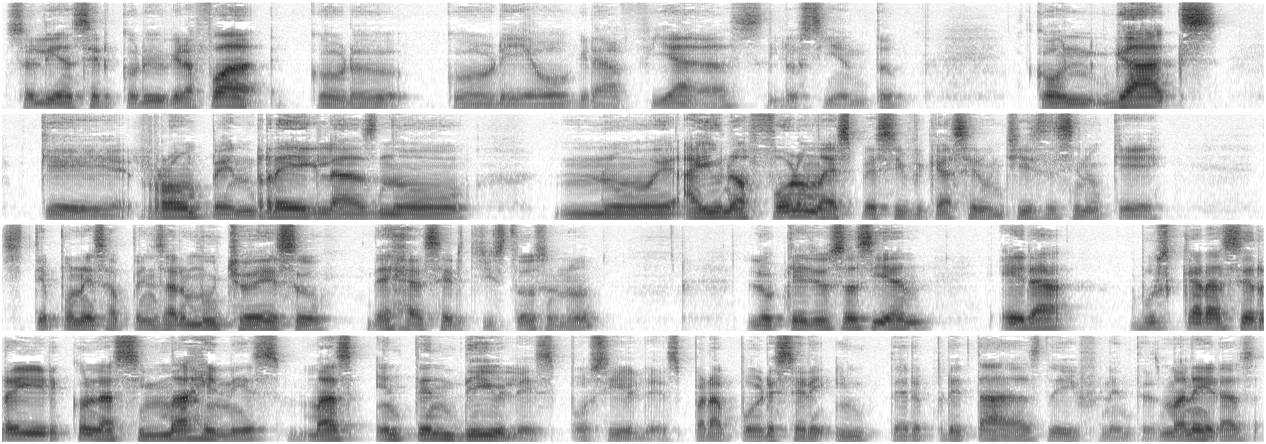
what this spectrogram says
solían ser coreografadas coreografiadas, lo siento, con gags que rompen reglas, no, no hay una forma específica de hacer un chiste, sino que si te pones a pensar mucho eso, deja de ser chistoso, ¿no? Lo que ellos hacían era buscar hacer reír con las imágenes más entendibles posibles para poder ser interpretadas de diferentes maneras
